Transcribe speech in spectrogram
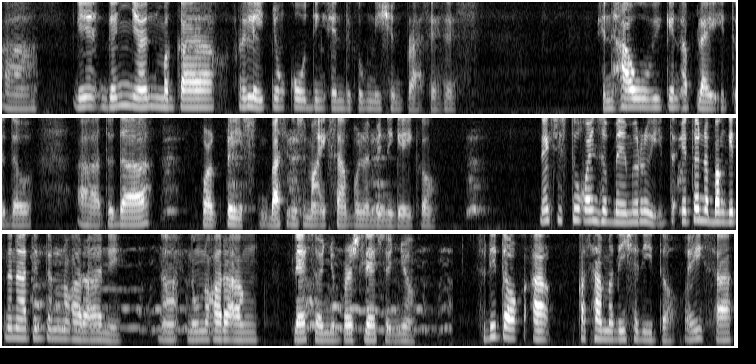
uh, ganyan, ganyan magka-relate yung coding and recognition processes and how we can apply it to the uh, to the workplace base sa mga example na binigay ko. Next is two kinds of memory. Ito, ito nabanggit na natin ito nung nakaraan eh. Na, nung nakaraang lesson, yung first lesson nyo. So dito, uh, kasama din siya dito, okay? Sa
